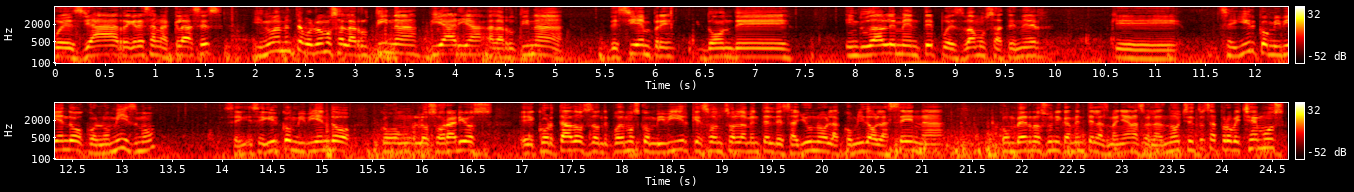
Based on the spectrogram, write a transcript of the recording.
pues ya regresan a clases y nuevamente volvemos a la rutina diaria, a la rutina de siempre, donde indudablemente pues vamos a tener que seguir conviviendo con lo mismo, seguir conviviendo con los horarios eh, cortados donde podemos convivir, que son solamente el desayuno, la comida o la cena, con vernos únicamente en las mañanas o en las noches. Entonces aprovechemos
